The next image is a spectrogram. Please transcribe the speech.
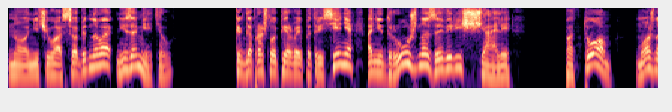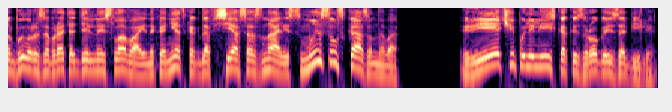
но ничего особенного не заметил. Когда прошло первое потрясение, они дружно заверещали. Потом можно было разобрать отдельные слова, и, наконец, когда все осознали смысл сказанного, речи полились, как из рога изобилия.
